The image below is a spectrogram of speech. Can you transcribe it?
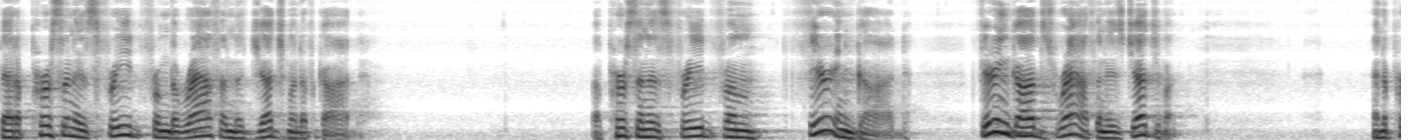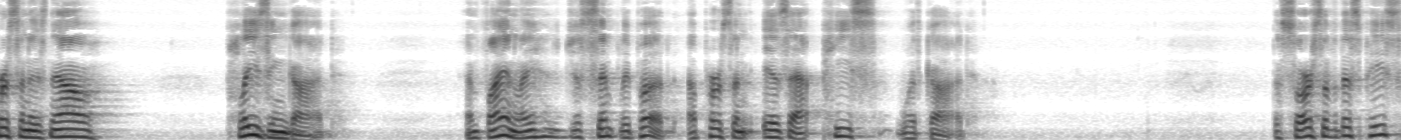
that a person is freed from the wrath and the judgment of God. A person is freed from fearing God, fearing God's wrath and his judgment. And a person is now pleasing God. And finally, just simply put, a person is at peace with God. The source of this peace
